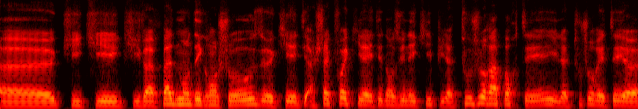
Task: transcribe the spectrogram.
euh, qui ne qui, va pas demander grand-chose, qui est, à chaque fois qu'il a été dans une équipe, il a toujours apporté, il a toujours été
